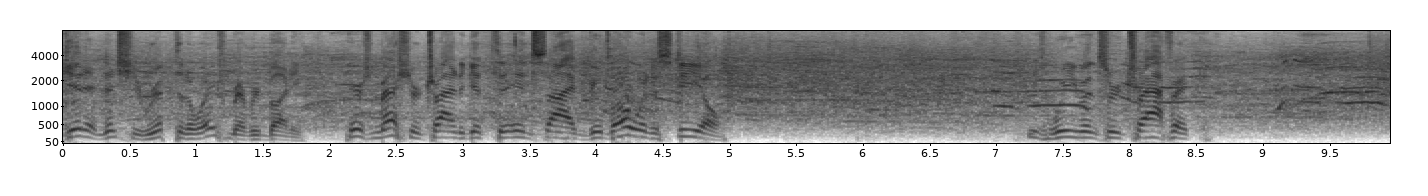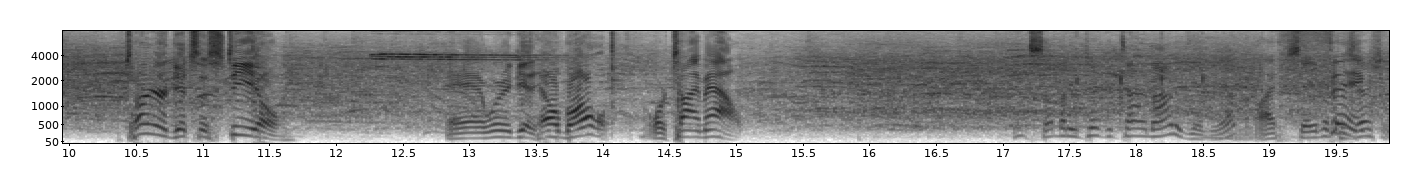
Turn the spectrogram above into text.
get it, then she ripped it away from everybody. Here's Mesher trying to get to inside. Gubeau with a steal. He's weaving through traffic. Turner gets a steal. And we're going to get hell ball or timeout. think somebody took a timeout again. Yep. I Save a think possession.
